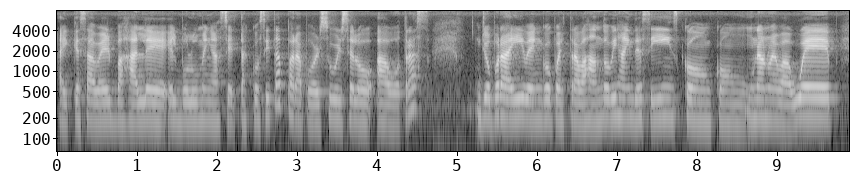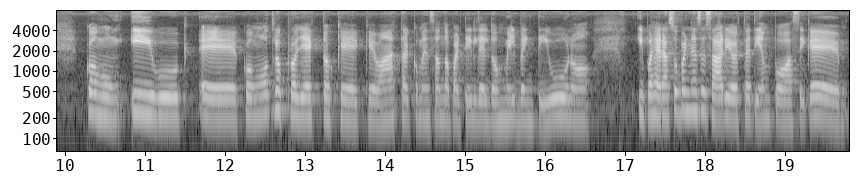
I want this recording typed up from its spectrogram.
hay que saber bajarle el volumen a ciertas cositas para poder subírselo a otras yo por ahí vengo pues trabajando behind the scenes con, una nueva web, con un ebook, eh, con otros proyectos que, que, van a estar comenzando a partir del 2021. Y pues era súper necesario este tiempo, así que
